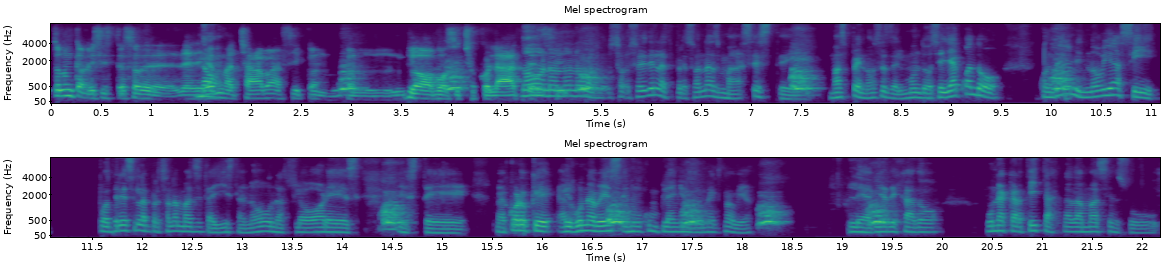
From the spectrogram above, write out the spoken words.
tú nunca lo hiciste eso de, de llegar no. una chava así con, con, globos y chocolates. No, no, y... no, no, soy de las personas más, este, más penosas del mundo. O sea, ya cuando, cuando era mi novia, sí, podría ser la persona más detallista, ¿no? Unas flores, este, me acuerdo que alguna vez en un cumpleaños de una exnovia le había dejado una cartita nada más en su,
